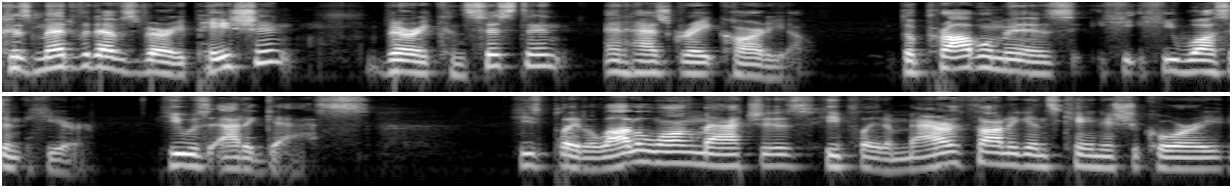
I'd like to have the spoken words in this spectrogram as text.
Because Medvedev's very patient, very consistent, and has great cardio. The problem is he, he wasn't here. He was out of gas. He's played a lot of long matches. He played a marathon against Kei Nishikori,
